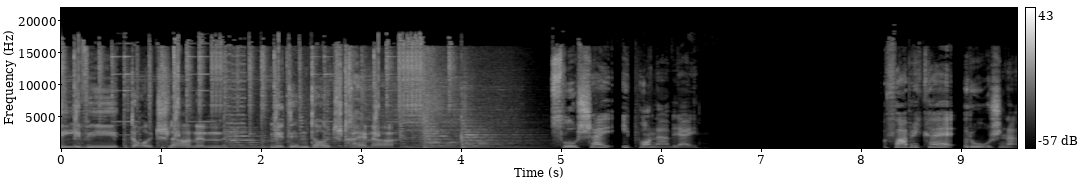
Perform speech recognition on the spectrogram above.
DW Deutsch lernen mit dem Deutschtrainer. Slušaj i ponavljaj. Fabrika je ružna.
